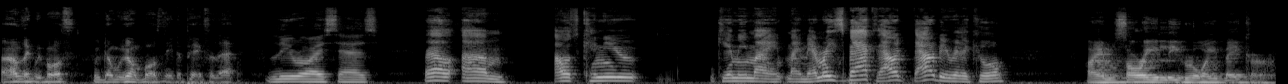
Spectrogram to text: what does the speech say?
I don't think we both we don't we don't both need to pay for that." Leroy says, Well, um, I was. Can you give me my my memories back? That would that would be really cool. I am sorry, Leroy Baker,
